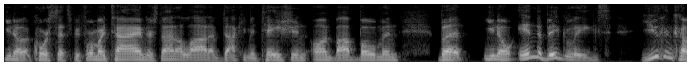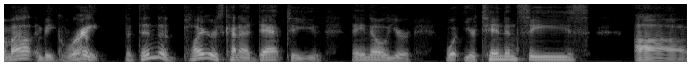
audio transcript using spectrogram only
you know, of course, that's before my time. There's not a lot of documentation on Bob Bowman, but you know, in the big leagues, you can come out and be great, but then the players kind of adapt to you. They know your what your tendencies. Uh,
